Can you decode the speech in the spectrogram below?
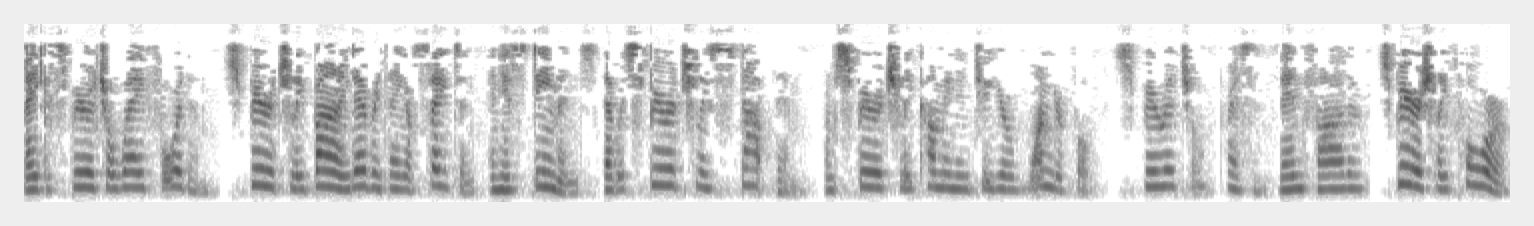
Make a spiritual way for them. Spiritually bind everything of Satan and his demons that would spiritually stop them from spiritually coming into your wonderful spiritual presence. Then, Father, spiritually pour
